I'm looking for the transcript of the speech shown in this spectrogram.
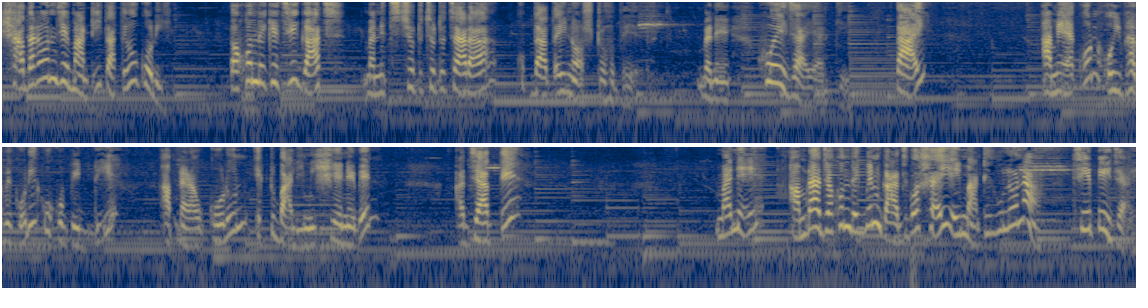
সাধারণ যে মাটি, তাতেও করি। তখন দেখেছি গাছ মানে ছোট ছোট চারা খুব তাড়াতাড়ি নষ্ট হতে মানে হয়ে যায় আর কি। তাই আমি এখন ওইভাবে করি, কোকোপিট দিয়ে। আপনারাও করুন, একটু বালি মিশিয়ে নেবেন। আর যাতে মানে আমরা যখন দেখবেন গাছ বসাই, এই মাটিগুলো না চেপে যায়।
